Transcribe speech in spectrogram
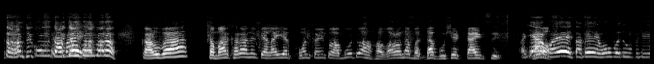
તારામ ઠેકોણું તારે કેવું પડે મારે? કાળુભા તમાર ખરા ને? પેલા યાર ફોન કરી તો આબુ તો હવારોના બધા ભૂસે ટાઈટ છે. અલ્યા ભાઈ તમે એવું બધું પેલી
